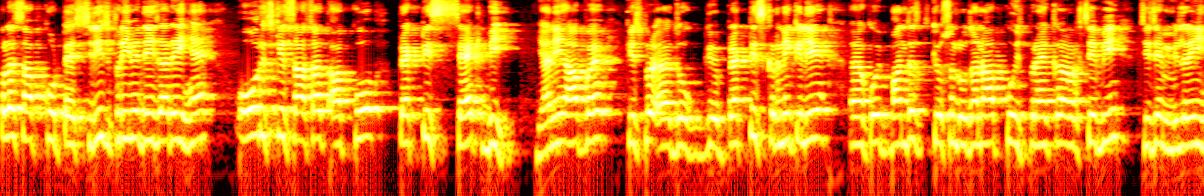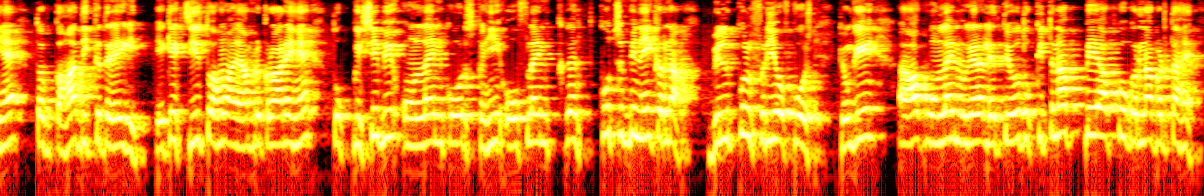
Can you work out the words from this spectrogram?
प्लस आपको टेस्ट सीरीज़ फ्री में दी जा रही है, और इसके साथ साथ आपको प्रैक्टिस सेट भी, यानी आप किस पर, जो प्रैक्टिस करने के लिए कोई पाँच दस क्वेश्चन रोज़ाना आपको इस प्रकार से भी चीज़ें मिल रही हैं तो अब कहाँ दिक्कत रहेगी? एक एक चीज़ तो हम यहाँ पर करवा रहे हैं तो किसी भी ऑनलाइन कोर्स कहीं ऑफलाइन कुछ भी नहीं करना, बिल्कुल फ्री ऑफ़ कॉस्ट क्योंकि आप ऑनलाइन वगैरह लेते हो तो कितना पे आपको करना पड़ता है?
